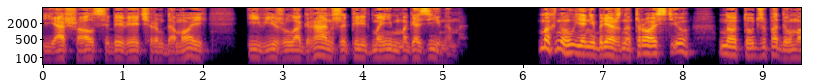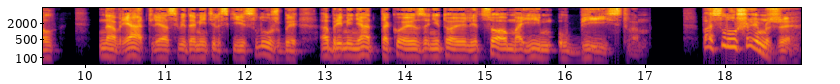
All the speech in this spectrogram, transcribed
Я шел себе вечером домой и вижу Лагранжа перед моим магазином. Махнул я небрежно тростью, но тут же подумал, навряд ли осведомительские службы обременят такое занятое лицо моим убийством. Послушаем же.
